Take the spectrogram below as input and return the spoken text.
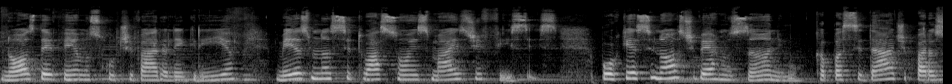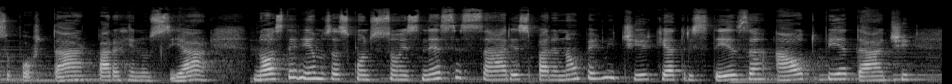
Nós devemos cultivar alegria, mesmo nas situações mais difíceis, porque se nós tivermos ânimo, capacidade para suportar, para renunciar, nós teremos as condições necessárias para não permitir que a tristeza, a autopiedade,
